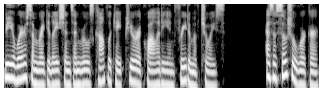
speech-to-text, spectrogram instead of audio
Be aware some regulations and rules complicate pure equality and freedom of choice. As a social worker,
